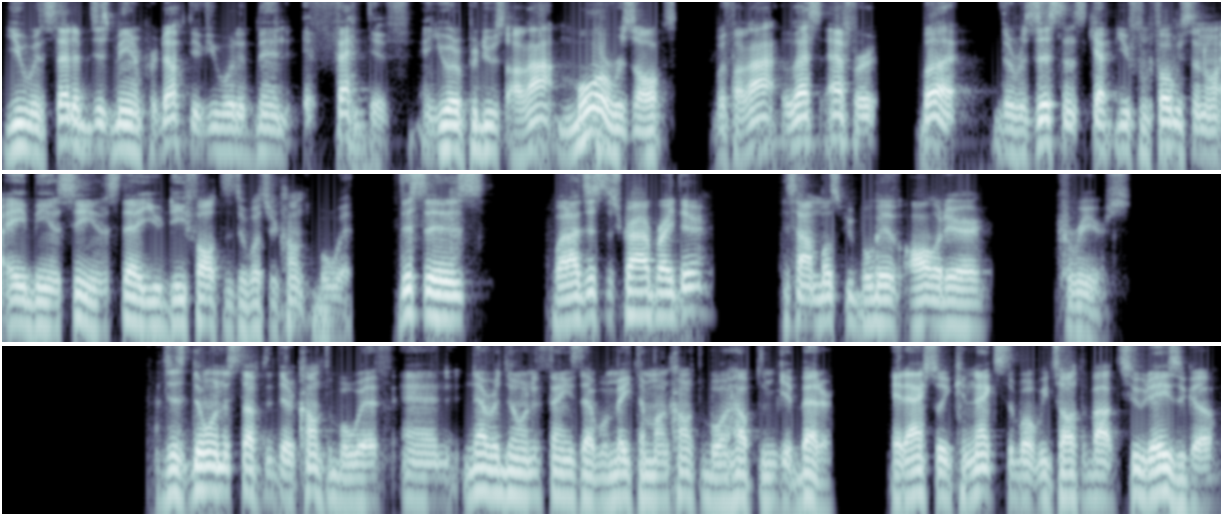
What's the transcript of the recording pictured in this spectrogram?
you instead of just being productive, you would have been effective and you would have produced a lot more results with a lot less effort. But the resistance kept you from focusing on A, B, and C. Instead, you defaulted to what you're comfortable with. This is what I just described right there. Is how most people live all of their careers just doing the stuff that they're comfortable with and never doing the things that will make them uncomfortable and help them get better. It actually connects to what we talked about two days ago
